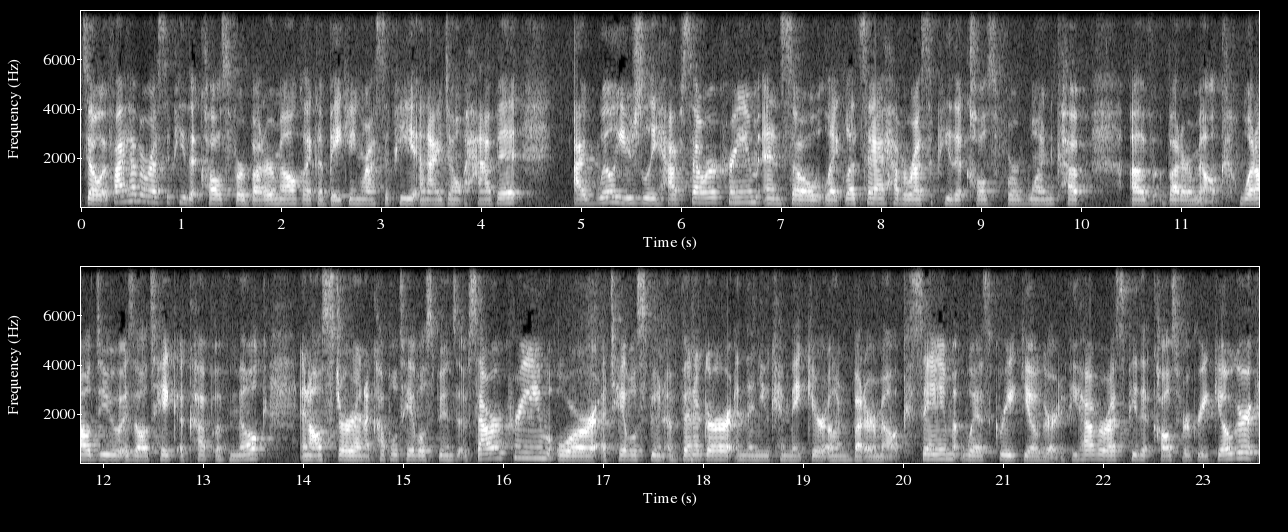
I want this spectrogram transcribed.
So if I have a recipe that calls for buttermilk, like a baking recipe, and I don't have it, I will usually have sour cream. And so like, let's say I have a recipe that calls for one cup of buttermilk. What I'll do is I'll take a cup of milk and I'll stir in a couple tablespoons of sour cream or a tablespoon of vinegar and then you can make your own buttermilk. Same with Greek yogurt. If you have a recipe that calls for Greek yogurt,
